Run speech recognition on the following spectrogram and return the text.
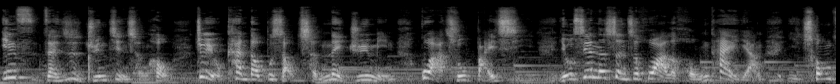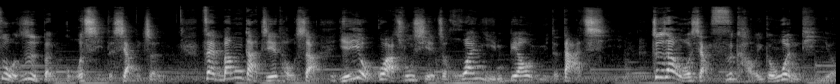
因此在日军进城后，就有看到不少城内居民挂出白旗，有些呢甚至画了红太阳，以充作日本国旗的象征。在 Manga 街头上，也有挂出写着欢迎标语的大旗。这让我想思考一个问题哦，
